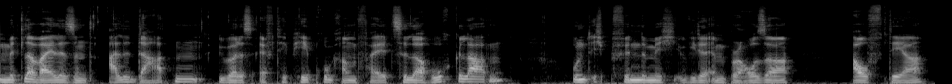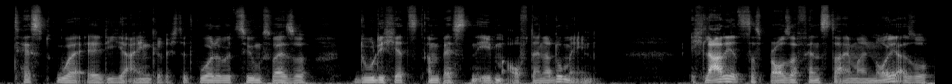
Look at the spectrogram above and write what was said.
Mittlerweile sind alle Daten über das FTP-Programm FileZilla hochgeladen und ich befinde mich wieder im Browser auf der Test-URL, die hier eingerichtet wurde, beziehungsweise du dich jetzt am besten eben auf deiner Domain. Ich lade jetzt das Browserfenster einmal neu, also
